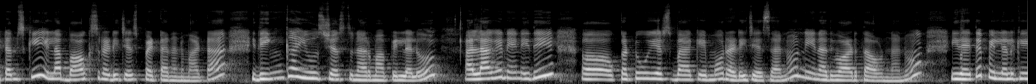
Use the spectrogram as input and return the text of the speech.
ఐటమ్స్కి ఇలా బాక్స్ రెడీ చేసి పెట్టానమాట ఇది ఇంకా యూజ్ చేస్తున్నారు మా పిల్లలు. అలాగే నేను ఇది ఒక టూ ఇయర్స్ బ్యాక్ ఏమో రెడీ చేశాను. నేను అది వాడుతూ ఉన్నాను. ఇదైతే పిల్లలకి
